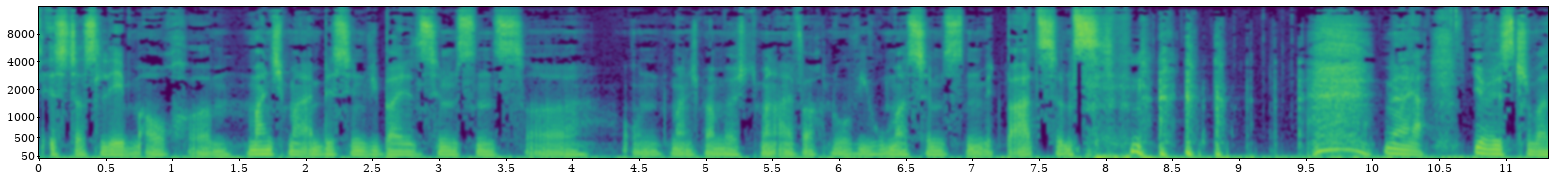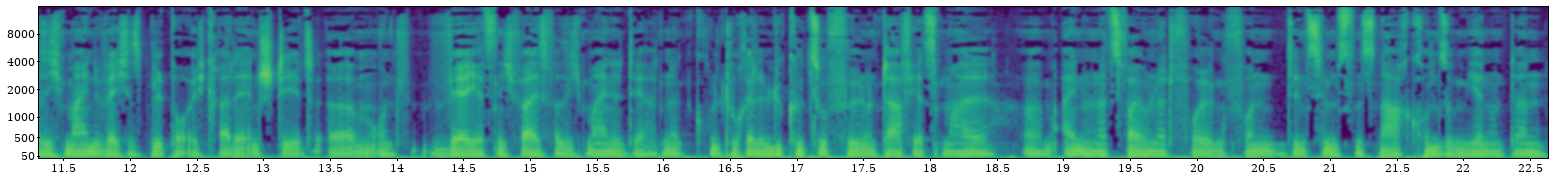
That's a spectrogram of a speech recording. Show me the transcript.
ist das Leben auch ähm, manchmal ein bisschen wie bei den Simpsons äh, und manchmal möchte man einfach nur wie Homer Simpson mit Bart Simpson naja, ihr wisst schon, was ich meine, welches Bild bei euch gerade entsteht. Ähm, und wer jetzt nicht weiß, was ich meine, der hat eine kulturelle Lücke zu füllen und darf jetzt mal 100, ähm, 200 Folgen von den Simpsons nachkonsumieren und dann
